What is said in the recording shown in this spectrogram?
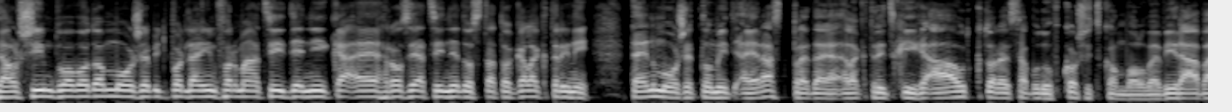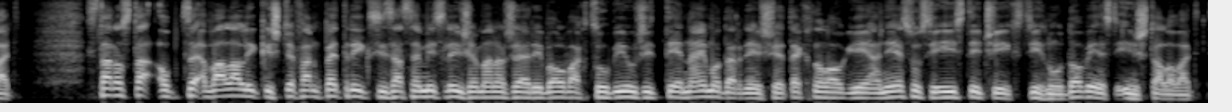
Ďalším dôvodom môže byť podľa informácií denníka E hroziaci nedostatok elektriny. Ten môže tlmiť aj rast predaja elektrických aut, ktoré sa budú v Košickom Volve vyrábať. Starosta obce Valaliky Štefan Petrík si zase myslí, že manažéri Volva chcú využiť tie najmodernejšie technológie a nie sú si istí, či ich stihnú doviesť, inštalovať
